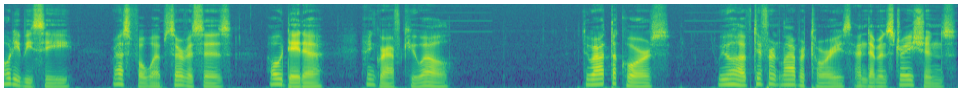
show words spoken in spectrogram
ODBC, RESTful Web Services, OData, and GraphQL. Throughout the course, we will have different laboratories and demonstrations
